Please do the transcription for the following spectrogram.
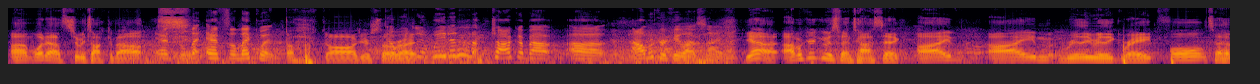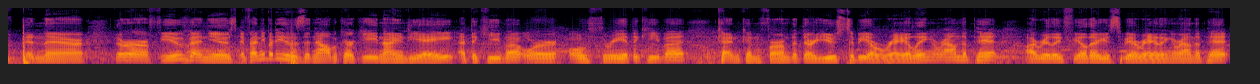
Um, what else should we talk about? It's li- it's a liquid. Oh God, you're so we right. did- We, didn't talk about uh, Albuquerque last night. Yeah, Albuquerque was fantastic. I I'm really really grateful to have been there. There are a few venues. If anybody was in Albuquerque '98 at the Kiva or 03 at the Kiva can confirm that there used to be a railing around the pit. I really feel there used to be a railing around the pit,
